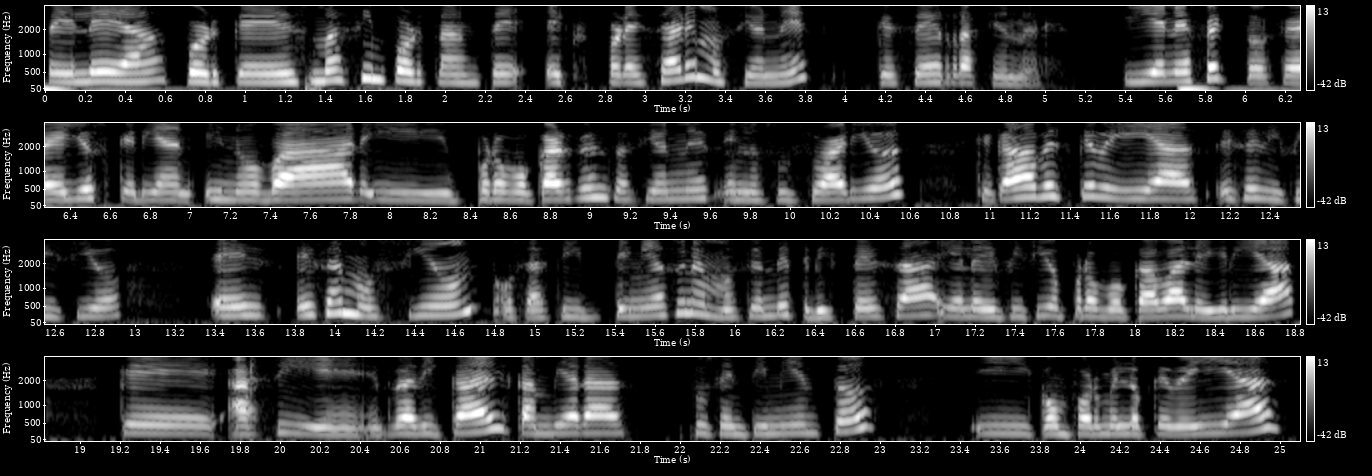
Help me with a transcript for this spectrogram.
pelea porque es más importante expresar emociones que ser racional. Y en efecto, o sea, ellos querían innovar y provocar sensaciones en los usuarios que cada vez que veías ese edificio, es esa emoción, o sea, si tenías una emoción de tristeza y el edificio provocaba alegría, que así, eh, radical, cambiaras tus sentimientos y conforme lo que veías,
